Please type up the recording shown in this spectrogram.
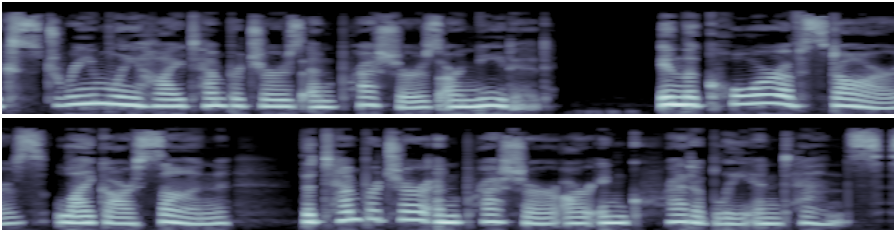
extremely high temperatures and pressures are needed. In the core of stars, like our Sun, the temperature and pressure are incredibly intense.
